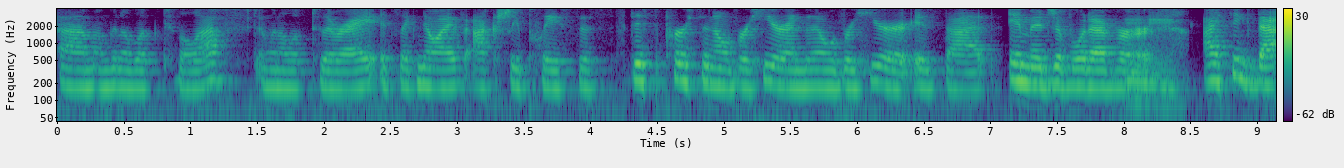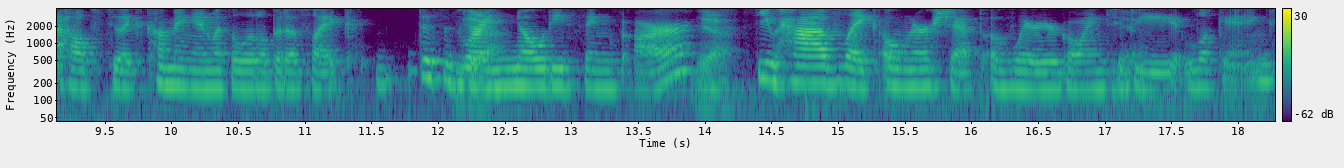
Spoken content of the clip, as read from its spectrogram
um, I'm gonna look to the left, I'm gonna look to the right. It's like no, I've actually placed this this person over here and then over here is that image of whatever. Mhm. I think that helps to like coming in with a little bit of like this is where I know these things are. Yeah. So you have like ownership of where you're going to Yeah. be looking.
